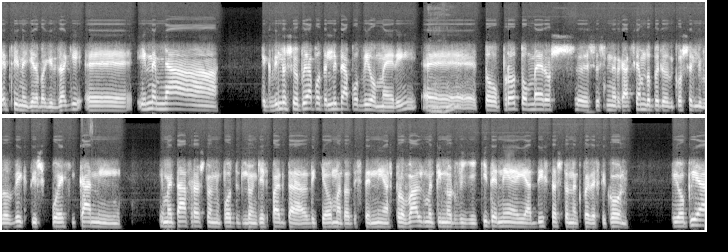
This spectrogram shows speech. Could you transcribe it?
έτσι είναι κύριε Παγκυριτζάκη. Ε, είναι μια εκδήλωση η οποία αποτελείται από δύο Ε, το πρώτο μέρος ε, σε συνεργασία με το περιοδικό σελίδοδείκτης που έχει κάνει η μετάφραση των υπότιτλων και έχει πάρει τα δικαιώματα της ταινίας. Προβάλλουμε την νορβηγική ταινία «Η αντίσταση των εκπαιδευτικών» η οποία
